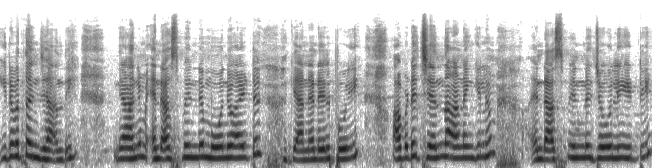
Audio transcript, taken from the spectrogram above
ഇരുപത്തഞ്ചാം തീയതി ഞാനും എന്റെ ഹസ്ബൻഡും മോനുമായിട്ട് കാനഡയിൽ പോയി. അവിടെ ചെന്നാണെങ്കിലും എന്റെ ഹസ്ബൻഡിന് ജോലി കിട്ടി.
